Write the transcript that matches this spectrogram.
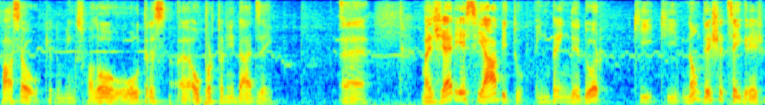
faça o que o Domingos falou, ou outras ah, oportunidades aí. É, mas gere esse hábito empreendedor que, que não deixa de ser igreja.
